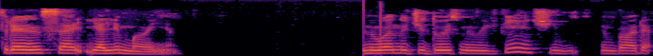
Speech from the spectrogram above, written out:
França e Alemanha. No ano de 2020, embora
